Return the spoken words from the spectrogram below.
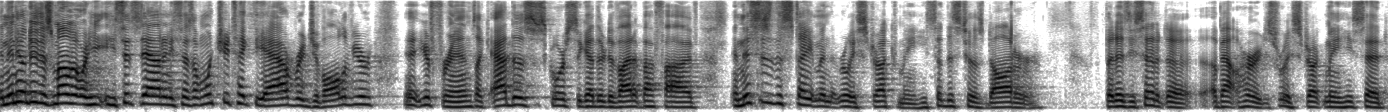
And then he'll do this moment where he, he sits down and he says, I want you to take the average of all of your, eh, your friends, like add those scores together, divide it by five. And this is the statement that really struck me. He said this to his daughter, but as he said it to, about her, it just really struck me. He said,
